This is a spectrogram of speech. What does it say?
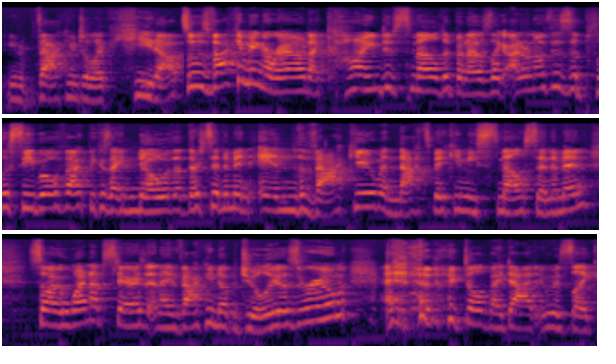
you know, vacuum to like heat up. So I was vacuuming around, I kind of smelled it, but I was like, I don't know if this is a placebo effect because I know that there's cinnamon in the vacuum and that's making me smell cinnamon. So I went upstairs and I vacuumed up Julia's room and I told my dad, it was like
